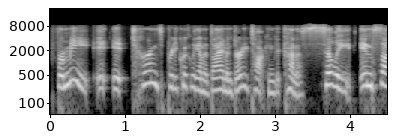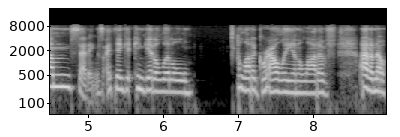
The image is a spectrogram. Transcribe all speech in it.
for me, it, it turns pretty quickly on a dime and dirty talk can get kind of silly in some settings. I think it can get a little a lot of growly and a lot of I don't know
